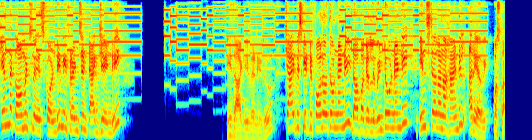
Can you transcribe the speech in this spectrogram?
కింద కామెంట్స్లో వేసుకోండి మీ ఫ్రెండ్స్ని ట్యాగ్ చేయండి. ఇది ఆగిలేదు చాయ్ బిస్కెట్ని ఫాలో అవుతూ ఉండండి డాబా కథలు వింటూ ఉండండి. ఇన్స్టాలో నా హ్యాండిల్ అరే అవి. వస్తా.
